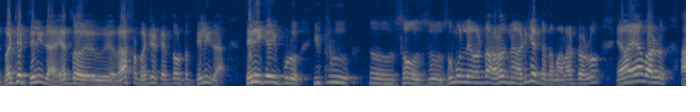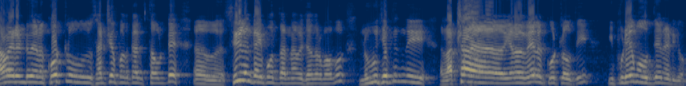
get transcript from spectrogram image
బడ్జెట్ తెలీదా? ఎంతో రాష్ట్ర బడ్జెట్ ఎంత ఉంటుందో తెలీదా? తెలియక ఇప్పుడు ఇప్పుడు సో సొమ్ములు లేవంటే ఆ రోజు మేము అడిగాం కదా మా లాంటి వాళ్ళు. ఏమయ్యా వాళ్ళు అరవై రెండు వేల కోట్లు సంక్షేమ పథకాలు ఇస్తూ ఉంటే శ్రీలంక అయిపోద్ది అన్నావు చంద్రబాబు. నువ్వు చెప్పింది లక్ష ఇరవై వేల కోట్లు అవుతాయి. ఇప్పుడేమవుద్ది అని అడిగాం.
